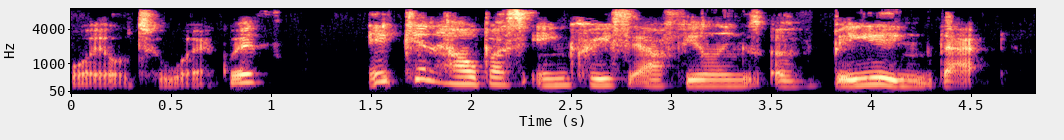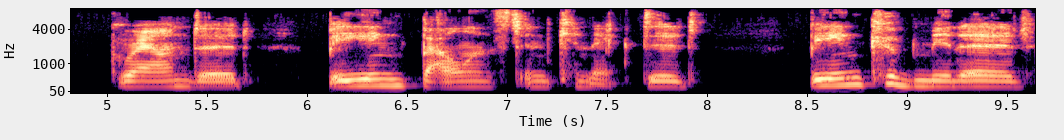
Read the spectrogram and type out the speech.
oil to work with. It can help us increase our feelings of being that grounded, being balanced and connected, being committed,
